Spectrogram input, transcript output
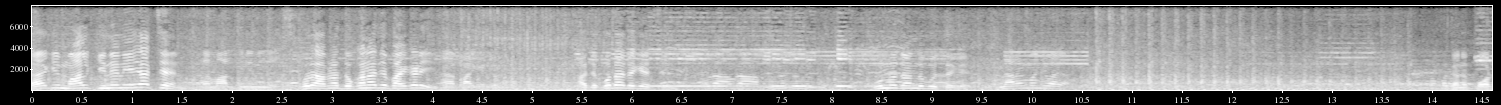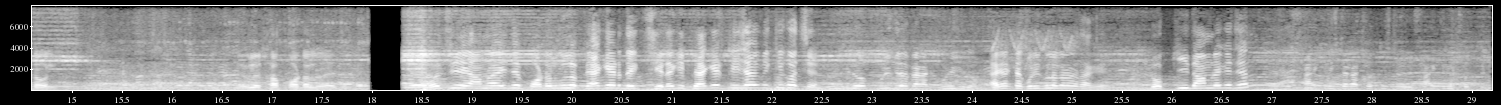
হ্যাঁ কি মাল কিনে নিয়ে যাচ্ছেন? হ্যাঁ মাল কিনে নিয়ে যাচ্ছি। কোথায় আপনার দোকান আছে পাইকারি? হ্যাঁ পাইকারি দোকান আছে। আচ্ছা কোথায় থেকে এসছেন? ওরা আমরা পূর্ণচন্দ্রপুর। পূর্ণচন্দ্রপুর থেকে। নারায়ণগঞ্জ বাজার। এখানে পটল। এগুলো সব পটল রয়েছে। বলছি আমরা এই যে পটলগুলো প্যাকেট দেখছি এটা কি প্যাকেট হিসাবে বিক্রি করছেন? কুড়ি কিলো কুড়ি কিলো প্যাকেট কুড়ি কিলো। এক একটা কুড়ি কিলো করে থাকে। তো কি দাম রেখেছেন? সাঁত্রিশ টাকা ছত্রিশ টাকা সাঁত্রিশ ছত্রিশ।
